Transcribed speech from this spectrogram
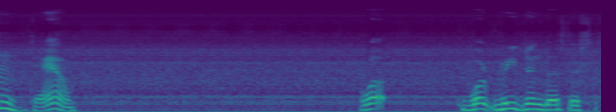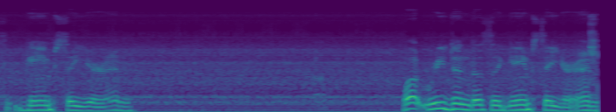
Hmm, damn. What what region does this game say you're in? What region does the game say you're in?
